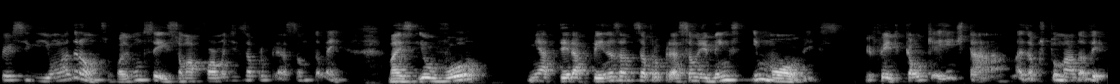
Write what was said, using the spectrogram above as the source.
perseguir um ladrão. Isso pode acontecer. Isso é uma forma de desapropriação também. Mas eu vou me ater apenas à desapropriação de bens imóveis. Perfeito? Que é o que a gente está mais acostumado a ver.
